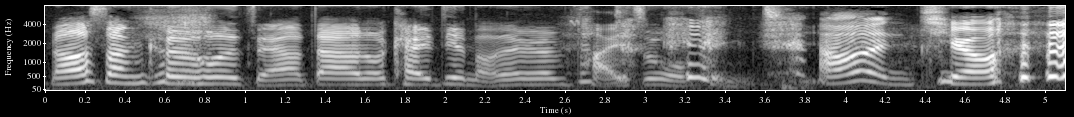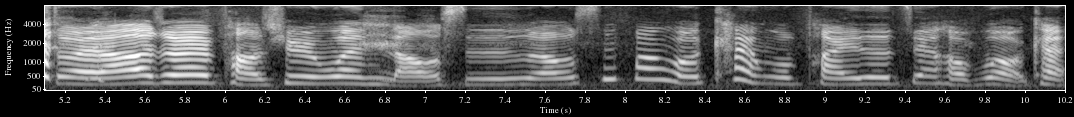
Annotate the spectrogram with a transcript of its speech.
然后上课或者怎样，大家都开电脑在那边排作品集，好像很穷，对，然后就会跑去问老师，老师帮我看我排的这样好不好看。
